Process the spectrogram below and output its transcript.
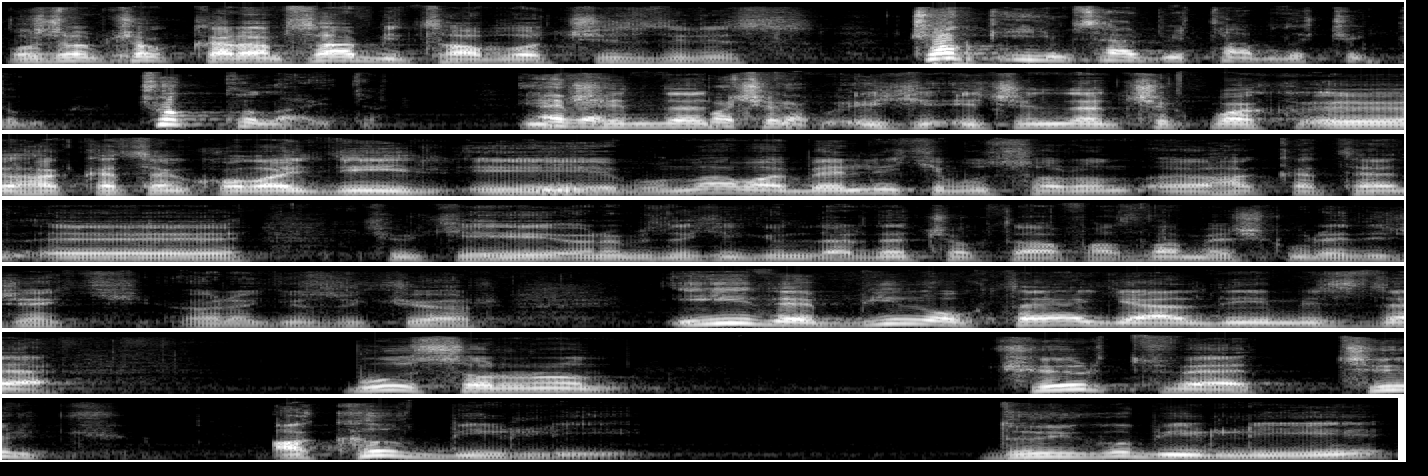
Hocam çok karamsar bir tablo çizdiniz. Çok iyimser bir tablo çıktım. Çok kolaydır. İçinden, başka- çık, içinden çıkmak e, hakikaten kolay değil e, bunun ama belli ki bu sorun e, hakikaten e, Türkiye'yi önümüzdeki günlerde çok daha fazla meşgul edecek öyle gözüküyor. İyi de bir noktaya geldiğimizde bu sorunun Kürt ve Türk akıl birliği, duygu birliği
